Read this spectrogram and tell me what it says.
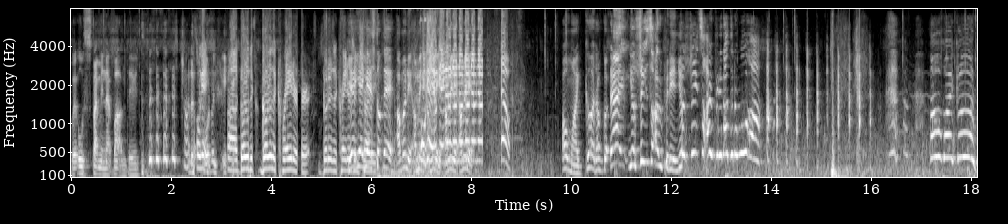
We're all spamming that button, dude. Trying to spawn Okay. on you. Uh, go to the go to the crater. Go to the crater. yeah, yeah, yeah, stop there. I'm on it. I'm in Okay, it. I'm in okay, it. no, no, no, no, no, no, no. Oh my god, I've got. Ah, your sheets are opening. Your sheets are opening under the water. Oh my god!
